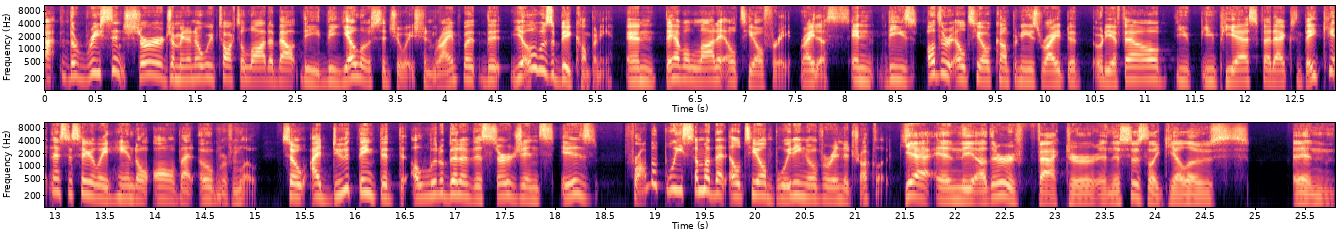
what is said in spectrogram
uh, the recent surge, I mean, I know we've talked a lot about the the Yellow situation, right? But the Yellow was a big company and they have a lot of LTL freight, right? Yes. And these other LTL companies, right, the ODFL, U- UPS, FedEx, they can't necessarily handle all that overflow. Mm-hmm. So I do think that a little bit of this surgence is probably some of that LTL bleeding over into truckload. Yeah, and the other factor, and this is like Yellow's and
